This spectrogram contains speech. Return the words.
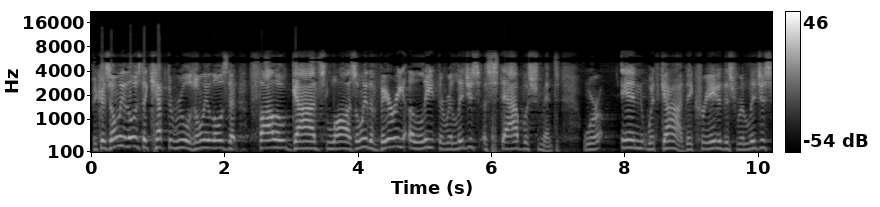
Because only those that kept the rules, only those that follow God's laws, only the very elite, the religious establishment, were in with God. They created this religious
